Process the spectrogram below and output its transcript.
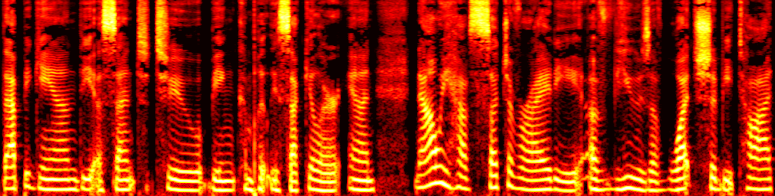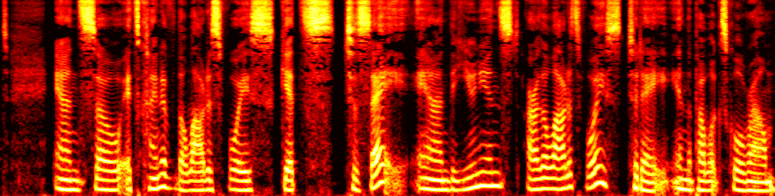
that began the ascent to being completely secular. And now we have such a variety of views of what should be taught and so it's kind of the loudest voice gets to say. And the unions are the loudest voice today in the public school realm.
